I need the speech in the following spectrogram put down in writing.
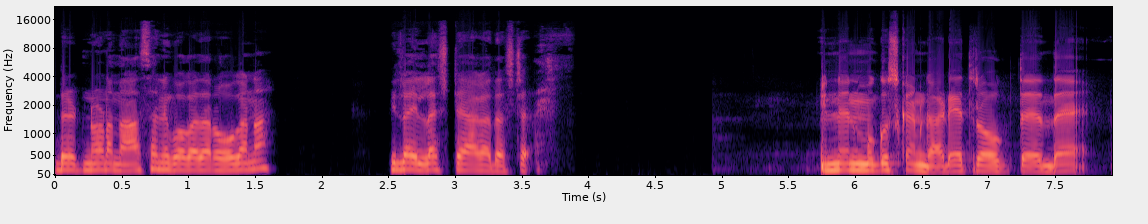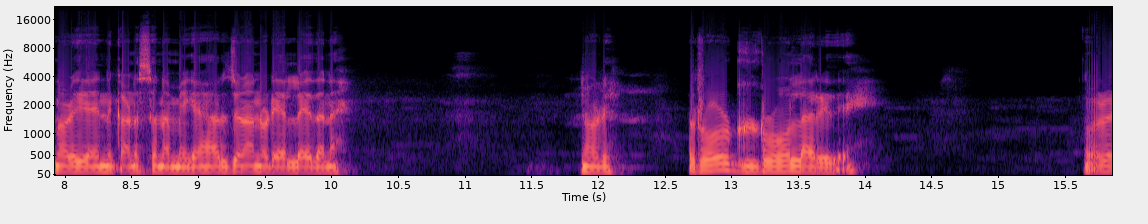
ಡೈರೆಕ್ಟ್ ನೋಡೋಣ, ಹಾಸನಿಗೆ ಹೋಗೋದಾರ ಹೋಗೋಣ? ಇಲ್ಲ ಇಲ್ಲ ಸ್ಟೇ ಆಗೋದಷ್ಟೇ. ಇನ್ನೇನು ಮುಗಿಸ್ಕೊಂಡು ಗಾಡಿ ಹತ್ರ ಹೋಗ್ತಾ ಇದ್ದೆ. ನೋಡಿ, ಏನು ಕಾಣಿಸ್ತು ನಮಗೆ. ಅರ್ಜುನ ನೋಡಿ ಎಲ್ಲ ಇದ್ದಾನೆ. ನೋಡಿ ರೋಡ್ ರೋಲರ್ ಇದೆ. ಒಳ್ಳೆ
